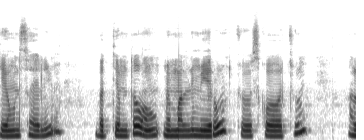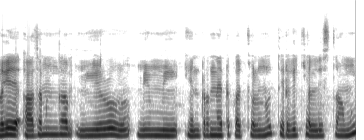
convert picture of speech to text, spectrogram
జీవనశైలి భత్యంతో మిమ్మల్ని మీరు చూసుకోవచ్చు. అలాగే అదనంగా మీరు మేము మీ ఇంటర్నెట్ ఖర్చులను తిరిగి చెల్లిస్తాము.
